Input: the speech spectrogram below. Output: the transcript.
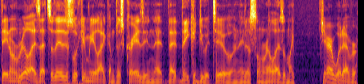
they don't realize that, so they just look at me like I'm just crazy and that, that they could do it too, and they just don't realize I'm like, Jared, whatever.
